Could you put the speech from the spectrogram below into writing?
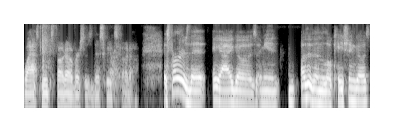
last week's photo versus this week's photo. As far as the AI goes, I mean, other than location goes,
